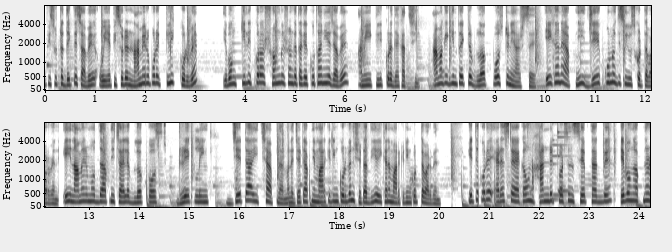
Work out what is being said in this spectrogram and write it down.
এপিসোডটা দেখতে চাবে, ওই এপিসোডের নামের উপরে ক্লিক করবে এবং ক্লিক করার সঙ্গে সঙ্গে তাকে কোথায় নিয়ে যাবে, আমি ক্লিক করে দেখাচ্ছি। আমাকে কিন্তু একটা ব্লগ পোস্ট নিয়ে আসছে। এখানে আপনি যে কোনো কিছু ইউজ করতে পারবেন। এই নামের মধ্যে আপনি চাইলে ব্লগ পোস্ট ডিরেক্ট লিঙ্ক যেটা ইচ্ছা আপনার মানে যেটা আপনি মার্কেটিং করবেন সেটা দিয়ে এখানে মার্কেটিং করতে পারবেন। এতে করে Adsterra account hundred percent safe থাকবে এবং আপনার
